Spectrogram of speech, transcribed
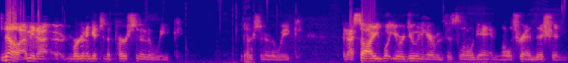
no, I mean, I, we're going to get to the person of the week. Yeah. Person of the week. And I saw what you were doing here with this little game, little transition.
